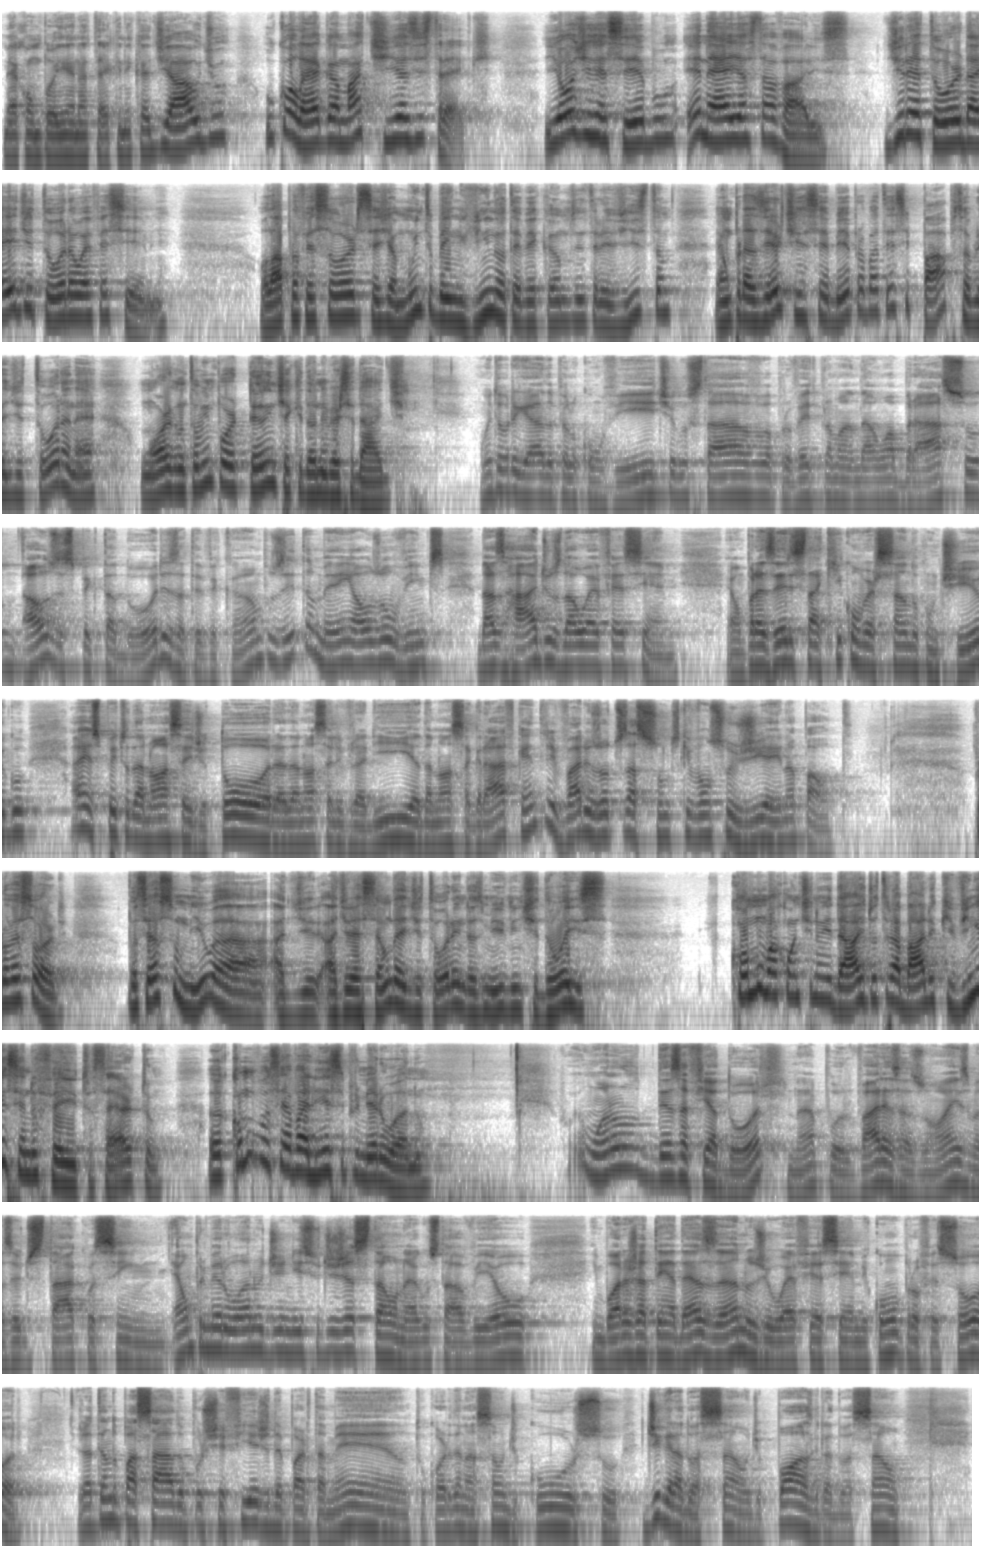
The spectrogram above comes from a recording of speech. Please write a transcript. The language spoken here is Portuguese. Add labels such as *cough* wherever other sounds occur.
Me acompanha na técnica de áudio o colega Matias Streck. E hoje recebo Enéas Tavares, diretor da editora UFSM. Olá, professor, seja muito bem-vindo ao TV Campus Entrevista. É um prazer te receber para bater esse papo sobre a editora, né? Um órgão tão importante aqui da universidade. Muito obrigado pelo convite, Gustavo. Aproveito para mandar um abraço aos espectadores da TV Campus e também aos ouvintes das rádios da UFSM. É um prazer estar aqui conversando contigo a respeito da nossa editora, da nossa livraria, da nossa gráfica, entre vários outros assuntos que vão surgir aí na pauta. Professor, você assumiu a, a, a direção da editora em 2022 como uma continuidade do trabalho que vinha sendo feito, certo? Ah, como você avalia esse primeiro ano? Um ano desafiador, né, por várias razões, mas eu destaco assim, é um primeiro ano de início de gestão, né, Gustavo? E eu, embora já tenha 10 anos de UFSM como professor, já tendo passado por chefia de departamento, coordenação de curso, de graduação, de pós-graduação,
